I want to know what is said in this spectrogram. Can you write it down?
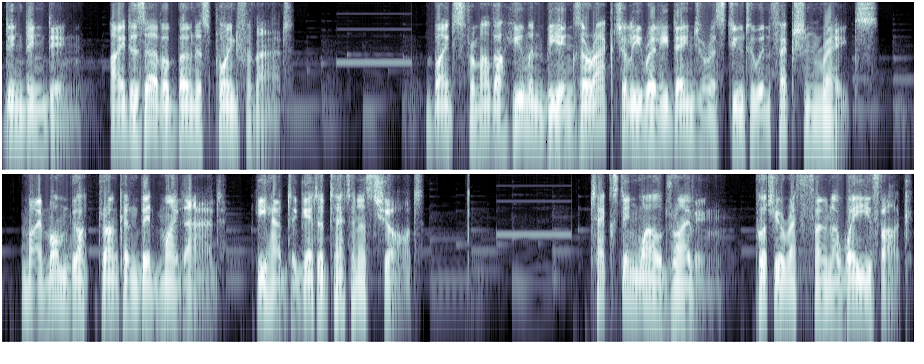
Ding ding ding. I deserve a bonus point for that. Bites from other human beings are actually really dangerous due to infection rates. My mom got drunk and bit my dad. He had to get a tetanus shot. Texting while driving. Put your F phone away you fuck.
